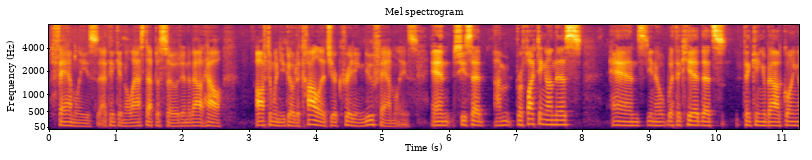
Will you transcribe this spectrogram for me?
families i think in the last episode and about how often when you go to college you're creating new families. And she said i'm reflecting on this and you know with a kid that's thinking about going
